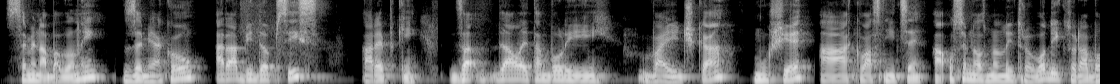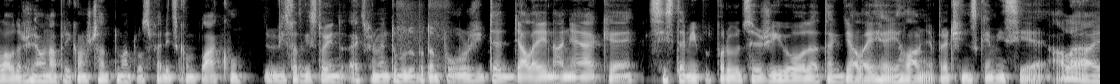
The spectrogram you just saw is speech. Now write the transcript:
semena bavlny, zemiakov, arabidopsis a repky. Za, ďalej tam boli vajíčka, mušie a kvasnice a 18 ml vody, ktorá bola udržiavaná pri konštantnom atmosférickom tlaku. Výsledky z toho experimentu budú potom použité ďalej na nejaké systémy podporujúce život a tak ďalej, hej, hlavne pre čínske misie, ale aj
